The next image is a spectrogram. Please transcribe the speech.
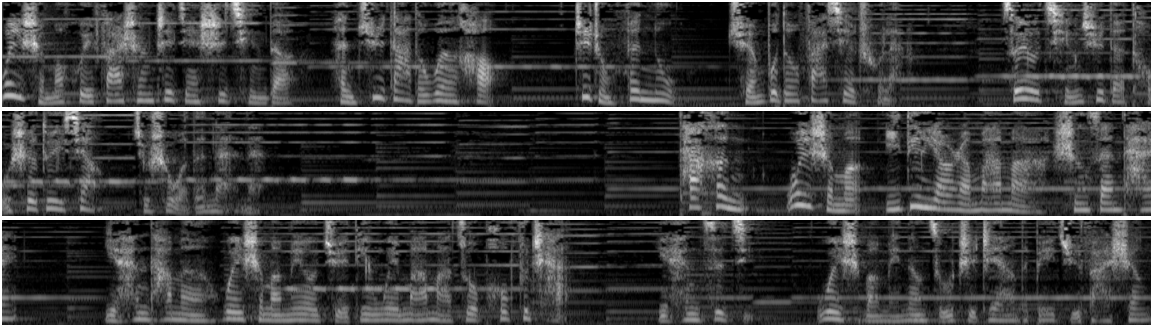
为什么会发生这件事情的很巨大的问号，这种愤怒全部都发泄出来，所有情绪的投射对象就是我的奶奶。他恨为什么一定要让妈妈生三胎，也恨他们为什么没有决定为妈妈做剖腹产，也恨自己为什么没能阻止这样的悲剧发生。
